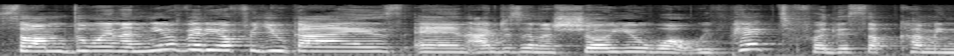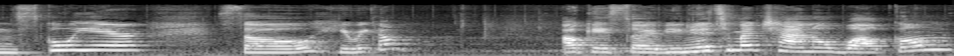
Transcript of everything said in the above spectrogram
so I'm doing a new video for you guys and I'm just gonna show you what we picked for this upcoming school year. So here we go. Okay, so if you're new to my channel, welcome.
